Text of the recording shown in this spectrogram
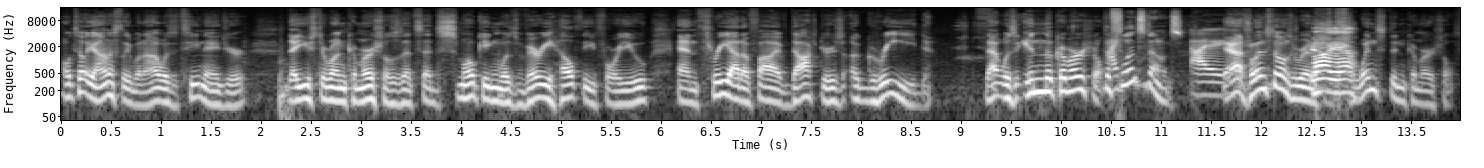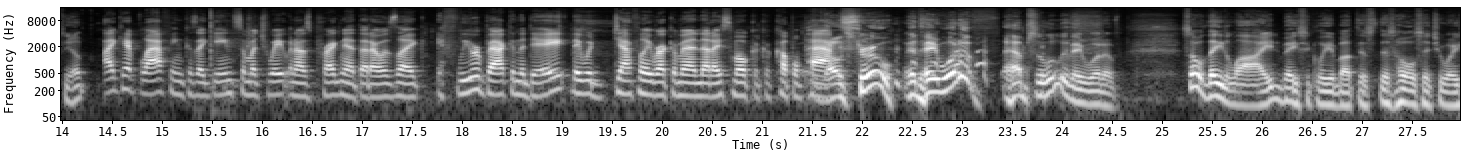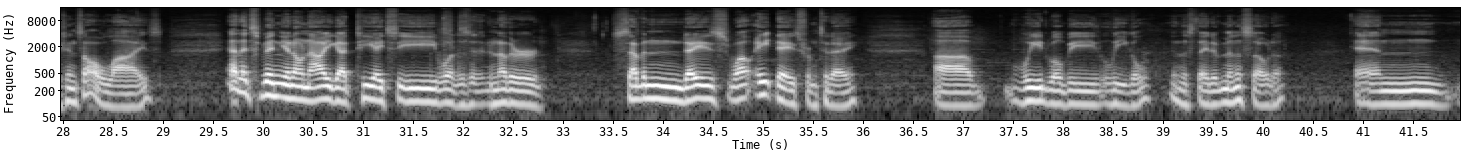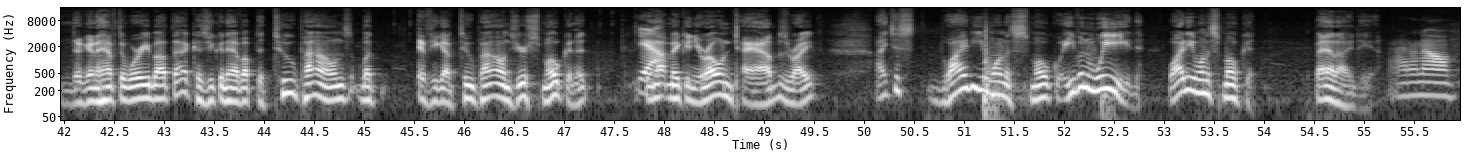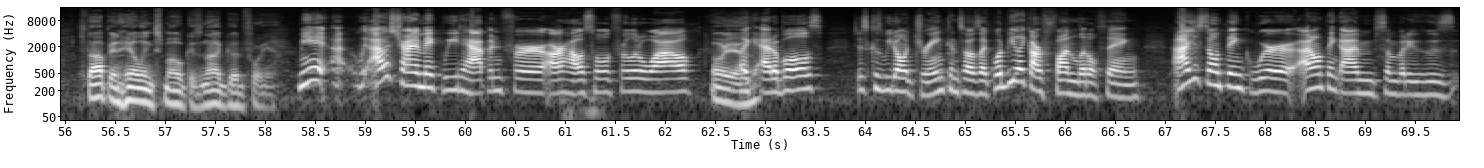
I'll tell you honestly, when I was a teenager, they used to run commercials that said smoking was very healthy for you, and three out of five doctors agreed. That was in the commercial. The Flintstones. i yeah, Flintstones were in Yeah, it. yeah. The Winston commercials. Yep. i kept laughing because i gained so much weight when i was pregnant that i was like if we were back in the day they would definitely recommend that i smoke like a couple packs That's true. they would have. Absolutely, they would have. So they lied basically about this this whole situation. It's all lies, and it's been you know now you got THC. What is it? Another seven days. Well, eight days from today, uh, weed will be legal in the state of Minnesota, and they're going to have to worry about that because you can have up to two pounds. But if you got two pounds, you're smoking it. Yeah. You're not making your own tabs, right? I just, why do you want to smoke, even weed? Why do you want to smoke it? Bad idea. i don't know Stop inhaling smoke is not good for you. Me, I, I was trying to make weed happen for our household for a little while. Oh, yeah. Like edibles, just because we don't drink, and so I was like, what'd be like our fun little thing? I just don't think we're. I don't think I'm somebody who's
